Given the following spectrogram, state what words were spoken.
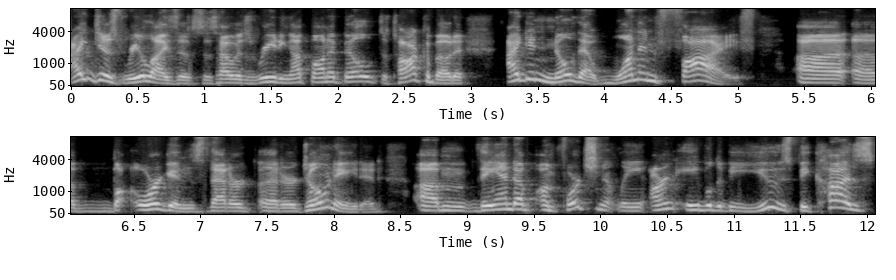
I just realized this as I was reading up on it, Bill, to talk about it. I didn't know that one in five uh, uh, organs that are that are donated, um, they end up unfortunately aren't able to be used because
